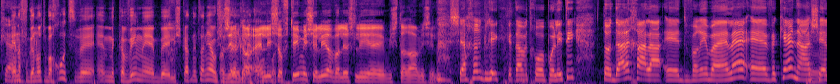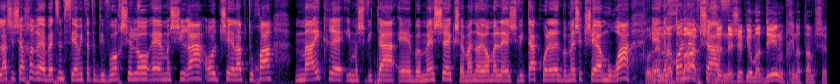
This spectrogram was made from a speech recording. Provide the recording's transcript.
כן. אין הפגנות בחוץ, והם מקווים אה, בלשכת נתניהו שזה ירגיע את הרוחות. אין לי שופטים משלי, אבל יש לי אה, משטרה משלי. שחר גליק כתב בתחום הפוליטי. תודה לך על הדברים האלה. אה, וכן, השאלה ששחר אה, בעצם סיים איתה את הדיווח שלו, אה, משאירה עוד שאלה פתוחה, מה יקרה עם השביתה במשק? שמענו היום על שביתה כוללת במשק שאמורה, נכון לעכשיו... כולל נתב"ג, שזה נשק יום הדין מבחינתם של...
